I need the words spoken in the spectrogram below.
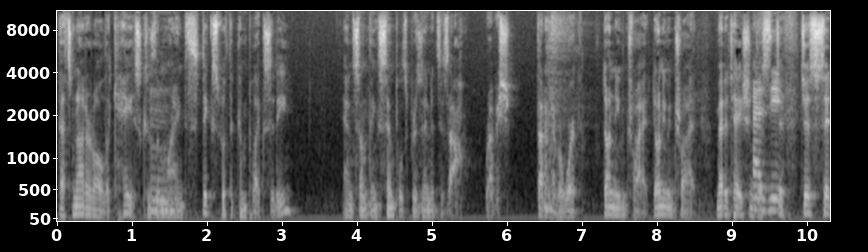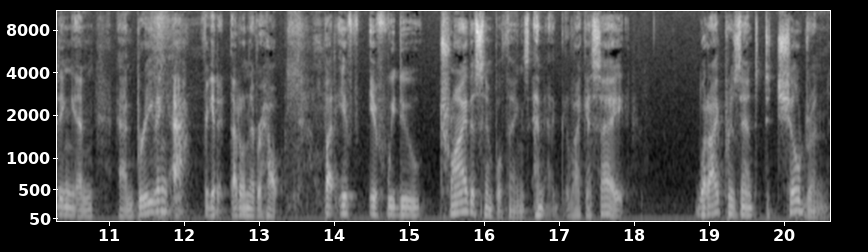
that's not at all the case because the mind sticks with the complexity and something simple is presented as ah rubbish. That'll never work don't even try it. Don't even try it. Meditation, just, just just sitting and and breathing. Ah, forget it. That'll never help. But if if we do try the simple things, and uh, like I say, what I present to children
